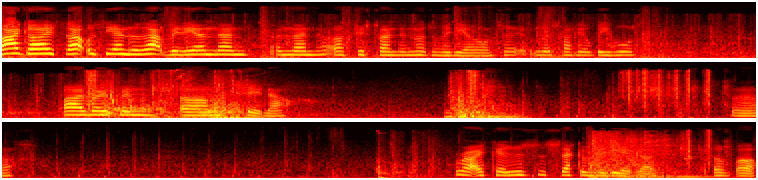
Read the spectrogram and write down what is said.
Hi guys, that was the end of that video and then and then I've just turned another video on so it looks like it'll be more I've opened um two now. Right, okay, this is the second video guys of uh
